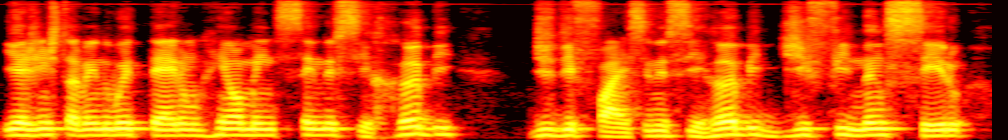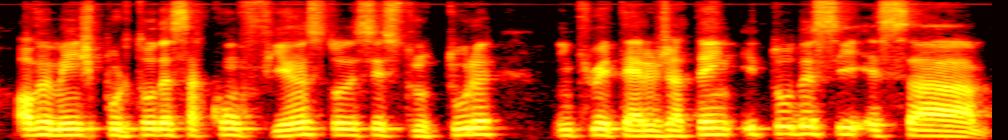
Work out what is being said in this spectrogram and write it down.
E a gente está vendo o Ethereum realmente sendo esse hub de DeFi, sendo esse hub de financeiro, obviamente por toda essa confiança, toda essa estrutura em que o Ethereum já tem e todo esse, essa,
